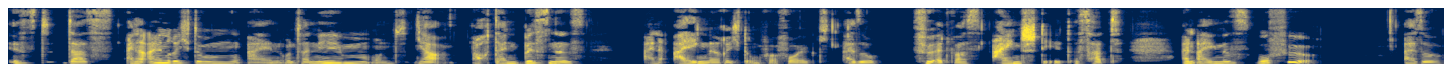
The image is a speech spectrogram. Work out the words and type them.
ist, dass eine Einrichtung, ein Unternehmen und ja, auch dein Business eine eigene Richtung verfolgt, also für etwas einsteht. Es hat ein eigenes Wofür. Also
